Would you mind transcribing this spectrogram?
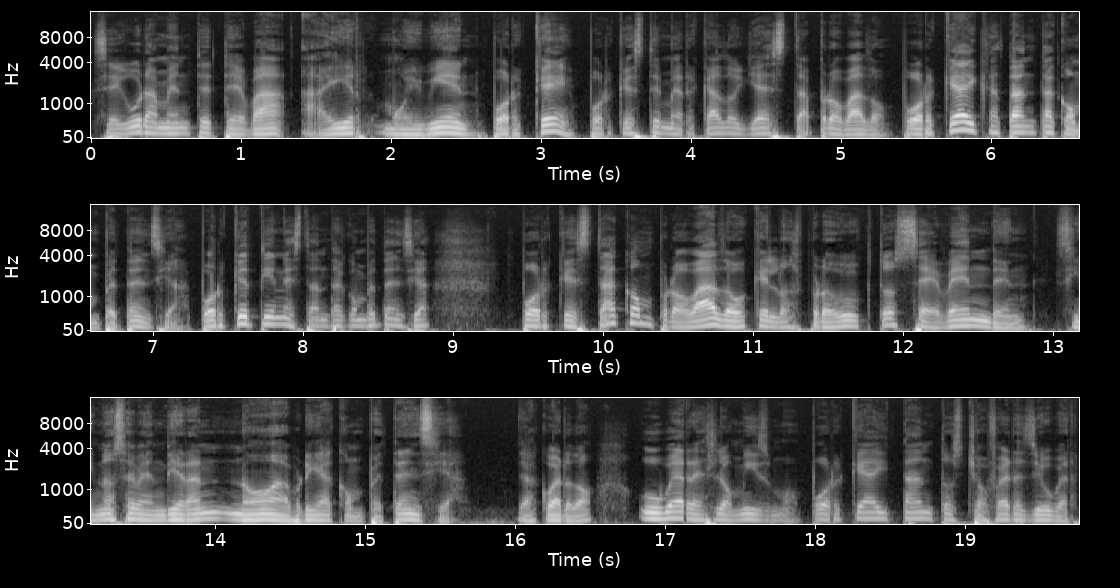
seguramente te va a ir muy bien. ¿Por qué? Porque este mercado ya está probado. ¿Por qué hay tanta competencia? ¿Por qué tienes tanta competencia? Porque está comprobado que los productos se venden. Si no se vendieran, no habría competencia. ¿De acuerdo? Uber es lo mismo. ¿Por qué hay tantos choferes de Uber?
